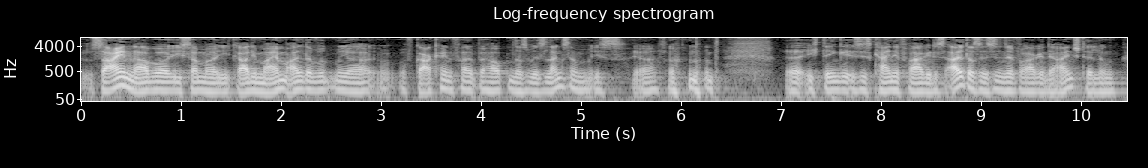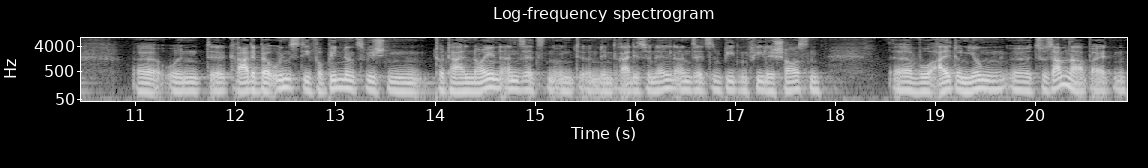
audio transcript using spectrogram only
sein, aber ich sage mal, gerade in meinem Alter wird man ja auf gar keinen Fall behaupten, dass man jetzt langsam ist. Ja? ich denke, es ist keine Frage des Alters, es ist eine Frage der Einstellung. Äh, und äh, gerade bei uns die Verbindung zwischen total neuen Ansätzen und, und den traditionellen Ansätzen bieten viele Chancen, äh, wo alt und jung zusammenarbeiten.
